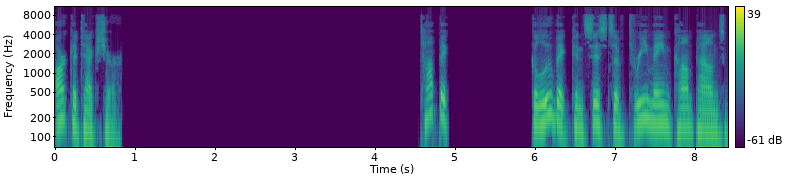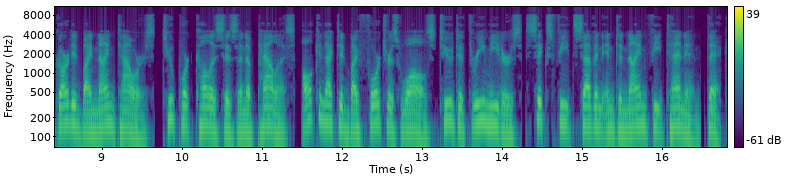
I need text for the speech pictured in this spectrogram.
Architecture Golubac consists of three main compounds guarded by nine towers, two portcullises and a palace, all connected by fortress walls 2 to 3 meters 6 feet 7 into 9 feet 10 in thick.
